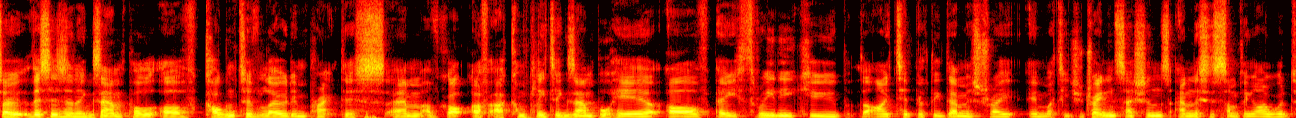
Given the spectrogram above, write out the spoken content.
So this is an example of cognitive load in practice. Um, I've got a, a, complete example here of a 3D cube that I typically demonstrate in my teacher training sessions and this is something I would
